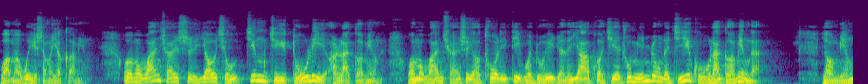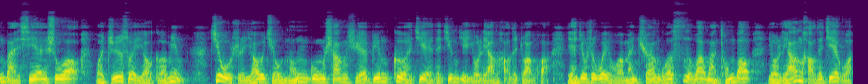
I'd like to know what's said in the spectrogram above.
我们为什么要革命？我们完全是要求经济独立而来革命的。我们完全是要脱离帝国主义者的压迫，解除民众的疾苦来革命的。要明白些，说我之所以要革命，就是要求农工商学兵各界的经济有良好的状况，也就是为我们全国四万万同胞有良好的结果，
